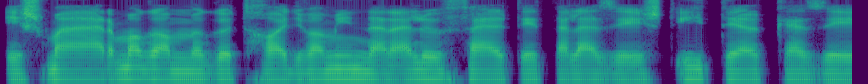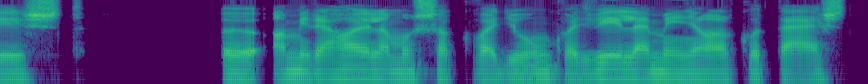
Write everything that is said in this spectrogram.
és már magam mögött hagyva minden előfeltételezést, ítélkezést, amire hajlamosak vagyunk, vagy véleményalkotást,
